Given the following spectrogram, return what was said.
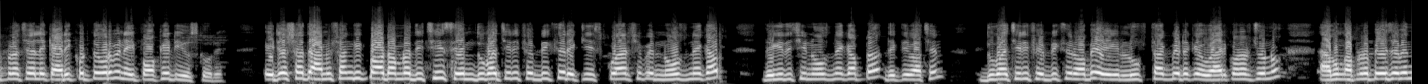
আপনারা চাইলে ক্যারি করতে পারবেন এই পকেট ইউজ করে। এটার সাথে আনুষঙ্গিক পার্ট আমরা দিচ্ছি সেম দুবাই চেরি ফেব্রিক্স এর একটি স্কোয়ার শেপের নোজ নেকআপ দেখিয়ে দিচ্ছি নোজ নেকআপটা দেখতে পাচ্ছেন? দুবাই চেরি ফেব্রিক্স এর হবে, এই লুপ থাকবে এটাকে ওয়্যার করার জন্য। এবং আপনারা পেয়ে যাবেন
